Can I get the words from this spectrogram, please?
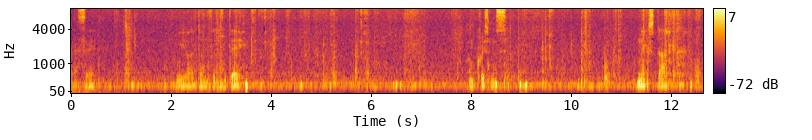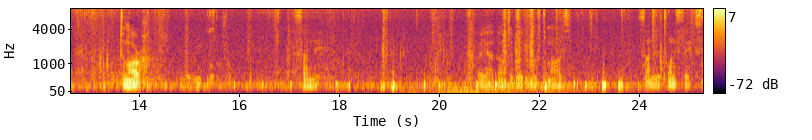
That's it. We are today. On Christmas. Next stop tomorrow, Sunday. We are going to the tomorrow. Sunday the 26th.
